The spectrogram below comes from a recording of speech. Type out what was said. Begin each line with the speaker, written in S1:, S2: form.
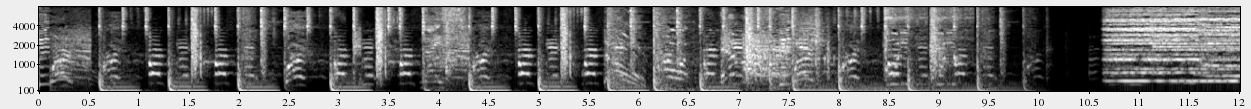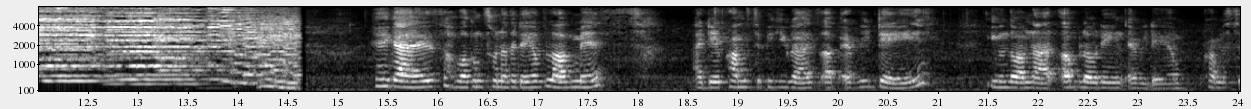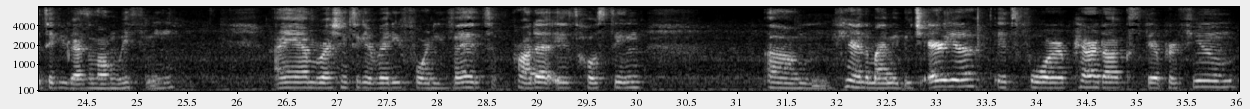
S1: Hey guys, welcome to another day of Vlogmas. I did promise to pick you guys up every day. Even though I'm not uploading every day, I promised to take you guys along with me. I am rushing to get ready for an event. Prada is hosting um, here in the Miami Beach area. It's for Paradoxe, their perfume,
